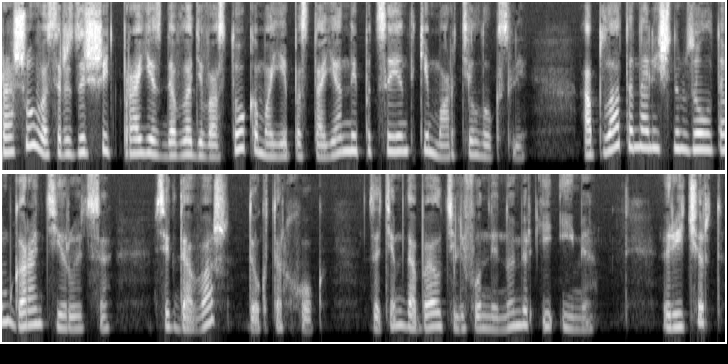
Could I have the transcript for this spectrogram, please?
прошу вас разрешить проезд до Владивостока моей постоянной пациентке Марти Локсли. Оплата наличным золотом гарантируется. Всегда ваш доктор Хок. Затем добавил телефонный номер и имя. Ричард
